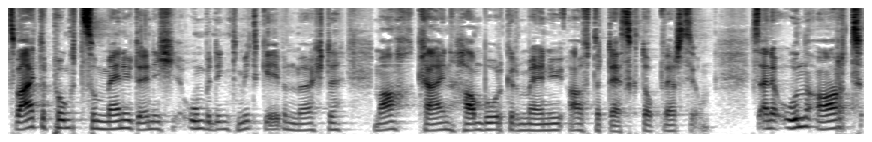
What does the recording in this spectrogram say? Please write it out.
Zweiter Punkt zum Menü, den ich unbedingt mitgeben möchte. Mach kein Hamburger-Menü auf der Desktop-Version. Ist eine Unart,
